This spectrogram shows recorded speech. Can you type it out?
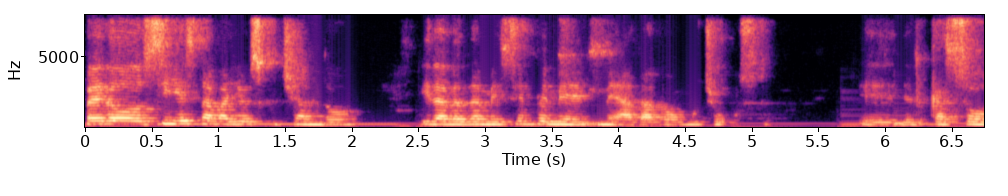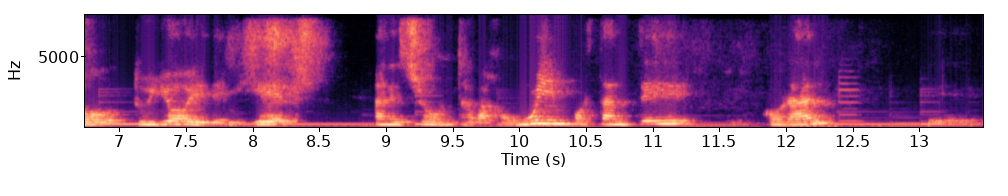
pero sí estaba yo escuchando y la verdad me, siempre me, me ha dado mucho gusto. en el caso tuyo y de Miguel, han hecho un trabajo muy importante, coral. Eh,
